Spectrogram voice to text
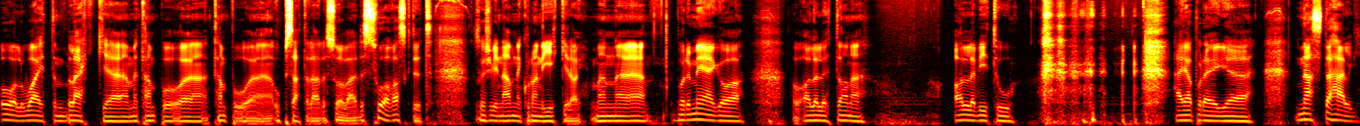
all white and black eh, med tempooppsettet tempo, eh, der. Det så, det så, raskt ut. Så skal ikke vi nevne hvordan det gikk i dag, men eh, både meg og, og alle lytterne, alle vi to heier på deg eh, neste helg.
